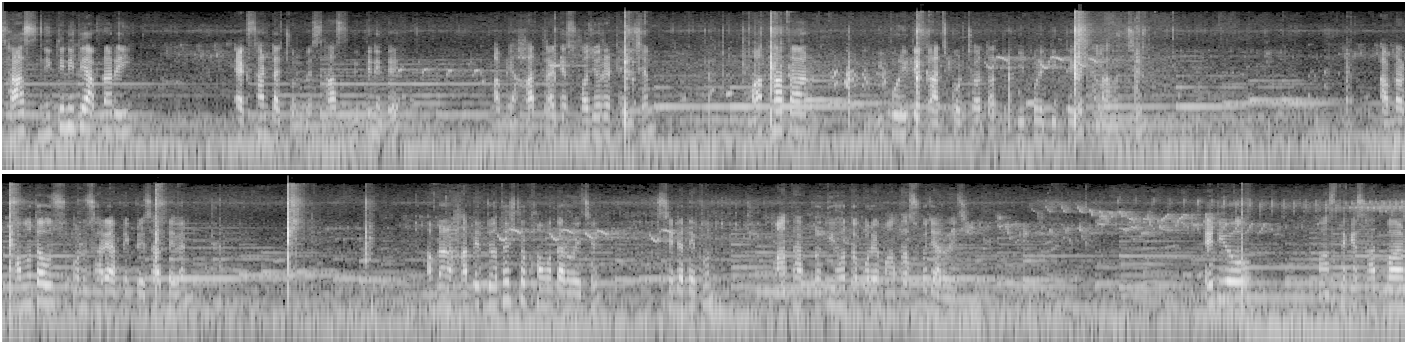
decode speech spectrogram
শ্বাস নিতে নিতে আপনার এই অ্যাকশানটা চলবে। শ্বাস নিতে নিতে আপনি হাতটাকে সজোরে ঠেলছেন। মাথা তার বিপরীতে কাজ করছে, অর্থাৎ বিপরীত দিক থেকে ঠেলা হচ্ছে। আপনার ক্ষমতা অনুসারে আপনি প্রেসার দেবেন। আপনার হাতের যথেষ্ট ক্ষমতা রয়েছে, সেটা দেখুন। মাথা প্রতিহত করে মাথা সোজা রয়েছে। এটিও পাঁচ থেকে সাতবার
